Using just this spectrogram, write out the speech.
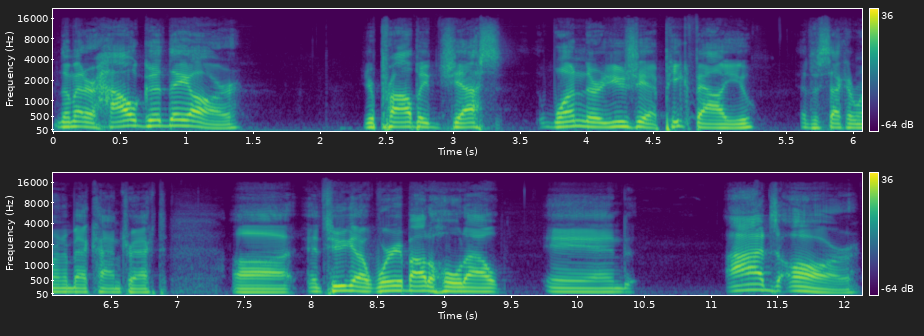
no matter how good they are you're probably just one they're usually at peak value at the second running back contract uh, and two you got to worry about a holdout and odds are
